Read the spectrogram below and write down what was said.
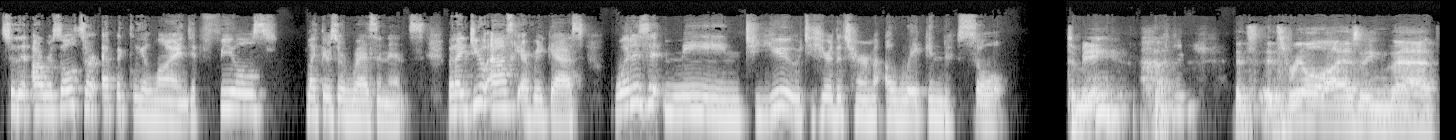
so that our results are epically aligned. It feels like there's a resonance. But I do ask every guest, what does it mean to you to hear the term awakened soul? To me? It's it's realizing that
